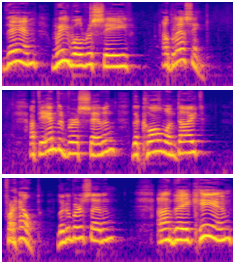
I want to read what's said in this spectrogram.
then we will receive a blessing. At the end of verse 7, the call went out for help. Look at verse 7. And they came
